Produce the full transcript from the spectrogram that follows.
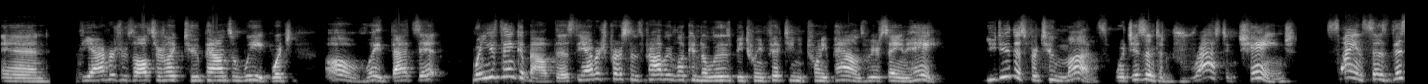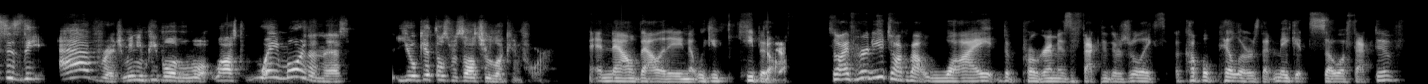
And the average results are like two pounds a week, which, oh, wait, that's it when you think about this, the average person is probably looking to lose between 15 and 20 pounds. We are saying, hey, you do this for two months, which isn't a drastic change. Science says this is the average, meaning people have lost way more than this. You'll get those results you're looking for. And now validating that we can keep it yeah. off. So I've heard you talk about why the program is effective. There's really a couple pillars that make it so effective.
